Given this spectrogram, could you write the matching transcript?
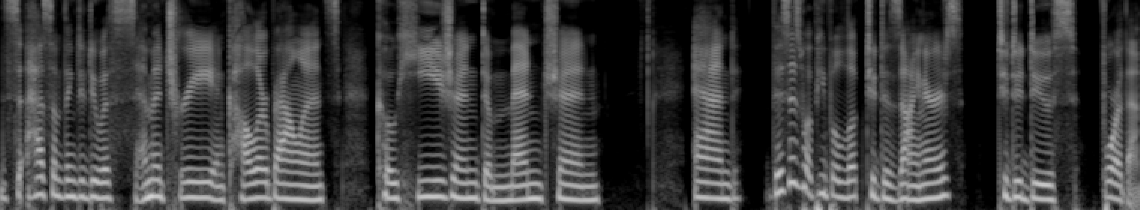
it has something to do with symmetry and color balance, cohesion, dimension. And this is what people look to designers to deduce for them.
